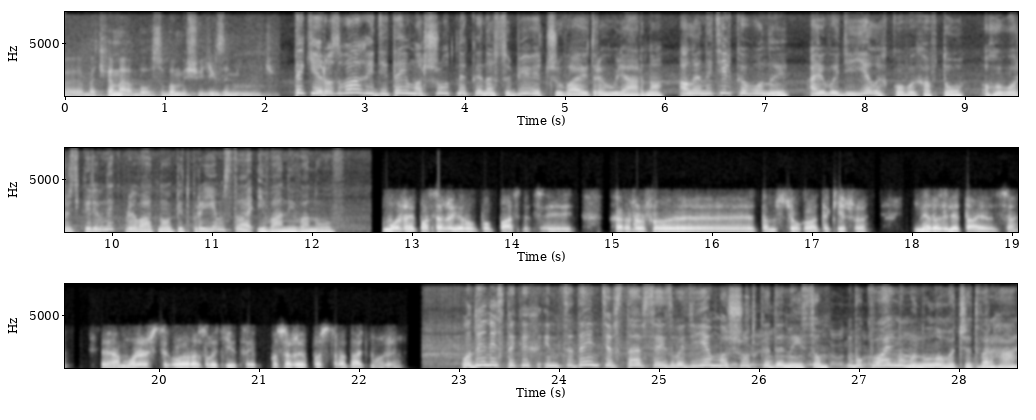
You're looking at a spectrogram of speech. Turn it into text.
е, батьками або особами, що їх замінюють. Такі розваги дітей маршрутники на собі відчувають регулярно, але не тільки вони, а й водії легкових авто, говорить керівник приватного підприємства Іван Іванов. Можна і пасажиру попасти. Це хорошо, що е, там стекла такі, що не розлітаються. А може ж стекло розлетіться і пасажир пострадати може. Один із таких інцидентів стався із водієм маршрутки Денисом буквально минулого четверга,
